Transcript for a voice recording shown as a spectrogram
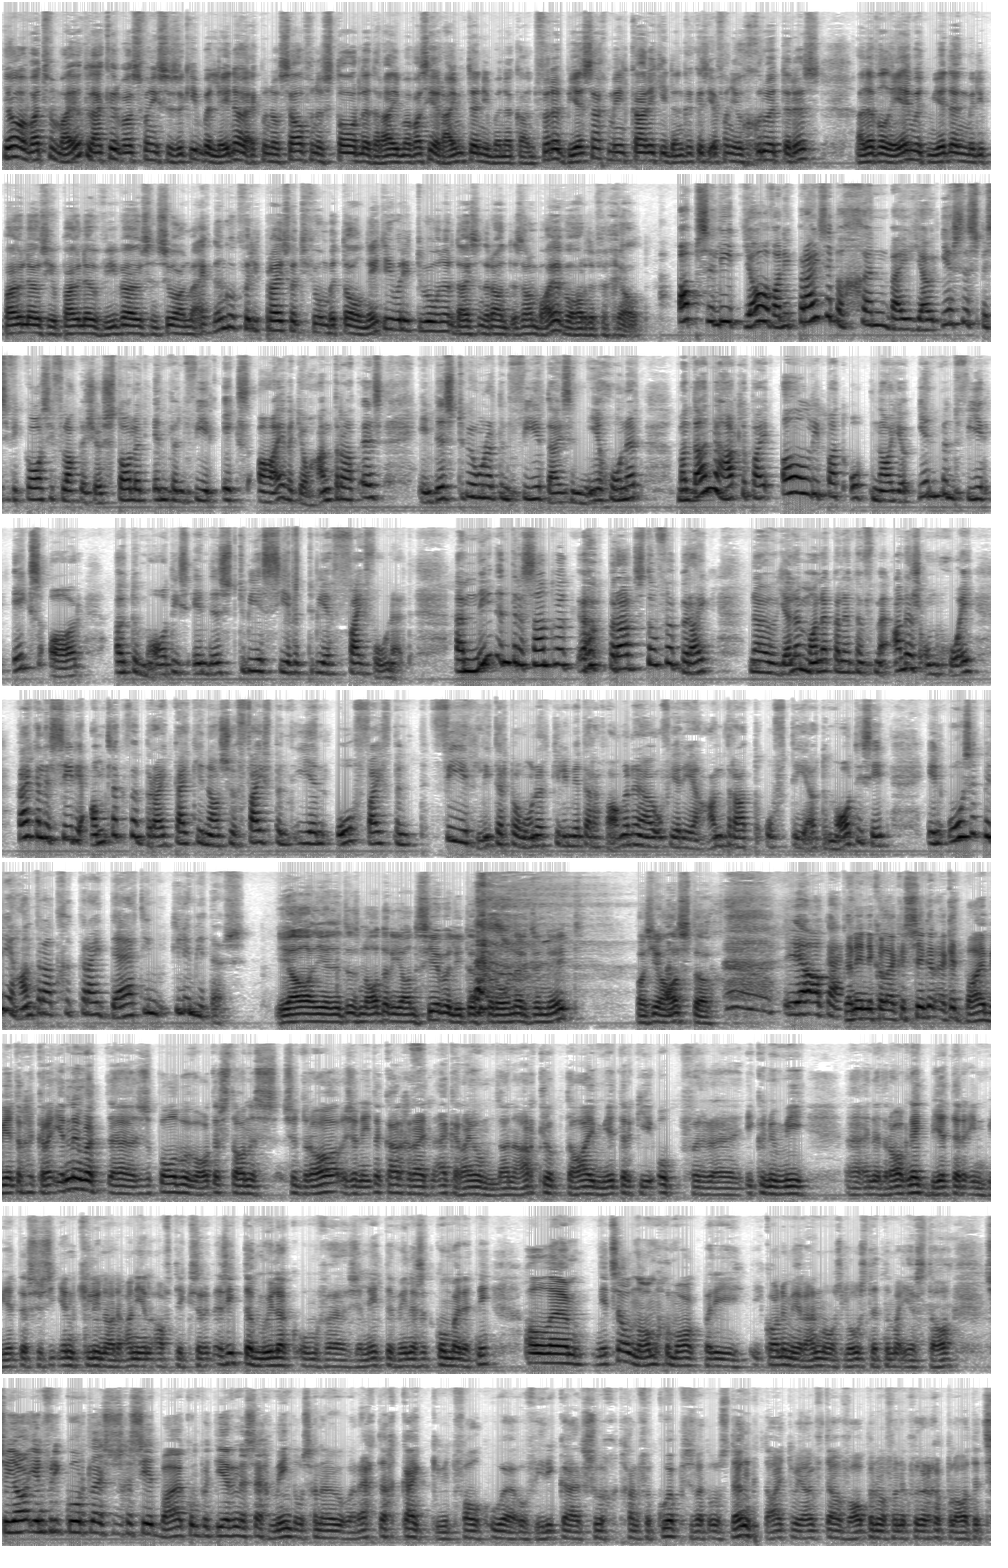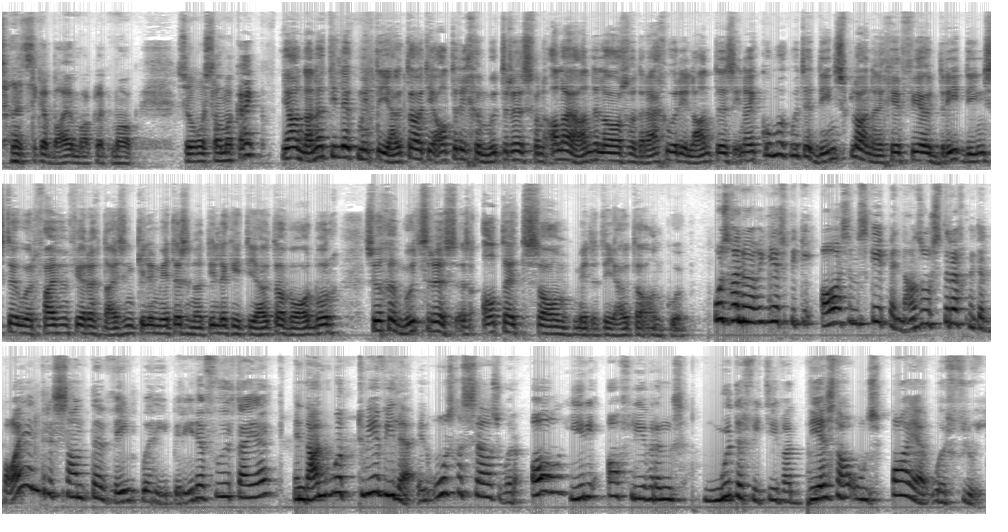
Ja, wat vir my ook lekker was van die Suzuki Baleno, ek moet nog self in 'n Starlet ry, maar was die ruimte in die binnekant. Vir 'n besigment karretjie dink ek is een van jou groteres. Hulle wil hê jy moet meeding met die Polos, jou Polo Vivos en so aan, maar ek dink ook vir die prys wat jy vir hom betaal, net hier oor die 200 000 rand, is daar baie waarde vir geld. Absoluut ja, want die pryse begin by jou eerste spesifikasie vlak is jou Starlet 1.4 Xi wat jou handrat is en dis 204900, maar dan hardloop hy al die pad op na jou 1.4 XR outomaties en dis 272500. Um net interessant ook uh, brandstofverbruik Nou, julle manne kan dit nou vir my anders omgooi. Kyk, hulle sê die amptelike verbruik kyk jy na so 5.1 of 5.4 liter per 100 km afhangende nou of jy die handrat of die outomaties het en ons het met die handrat gekry 13 km. Ja, nee, dit is nader aan 7 liter per 100 net. Was jy haastig? Ja, okay. Dan nee, Nicole, ek is seker ek het baie beter gekry. Een ding wat uh, so Paul bo water staan is sodra Janette kar gery het en ek ry hom, dan hardloop daai metertjie op vir uh, ekonomie uh, en dit raak net beter en beter soos die 1 kg na die ander een aftik. So dit is nie te moeilik om vir Janet te wen as dit kom by dit nie. Al ehm um, net self naam gemaak by die economy run, maar ons los dit net maar eers daar. So ja, een vir die kortlys soos gesê het, baie kompeterende segment. Ons gaan nou regtig kyk, jy weet Valk o of hierdie kar so goed gaan verkoop soos wat ons dink. Daai twee hoofde of wapen waarvan ek vroeër gepraat het, sal dit seker baie maklik maak. So ons sal maar kyk. Ja, dan natuurlik met Toyota het jy altyd die gemoedsrus van al daai handelaars wat reg oor die land is en hy kom ook met 'n diensplan. Hy gee vir jou 3 dienste oor 45000 km en natuurlik die Toyota waarborg. So gemoedsrus is altyd saam met 'n Toyota aankoop. Ons gaan nou eers bietjie asem skep en dan is ons terug met 'n baie interessante wenk oor hibriede voertuie en dan ook twee wiele en ons gesels oor al hierdie afleweringe motorfietsie wat deesdae ons paaie oorvloei.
